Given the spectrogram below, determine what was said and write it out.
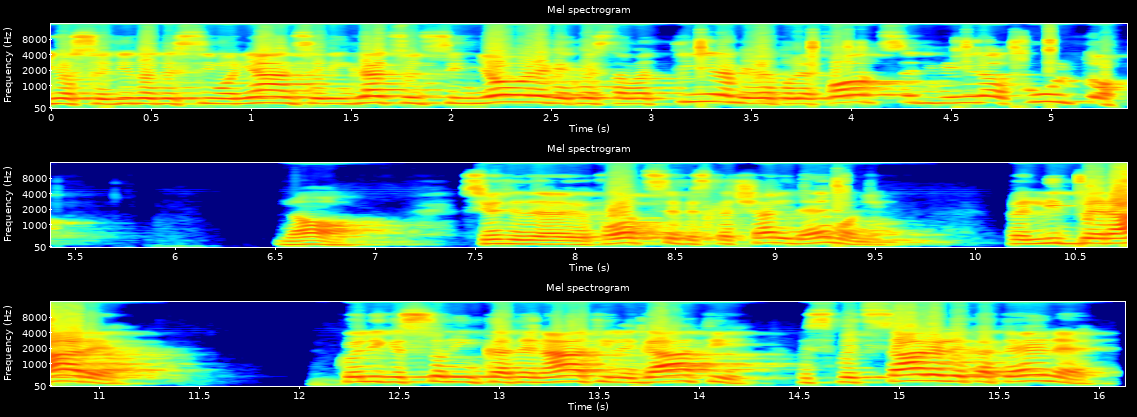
Io ho sentito testimonianze, ringrazio il Signore che questa mattina mi ha dato le forze di venire al culto. No, il Signore ti dà le forze per scacciare i demoni, per liberare quelli che sono incatenati, legati, per spezzare le catene.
